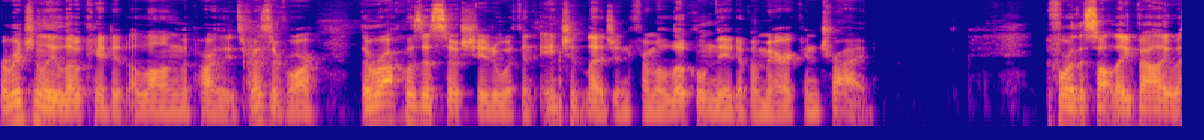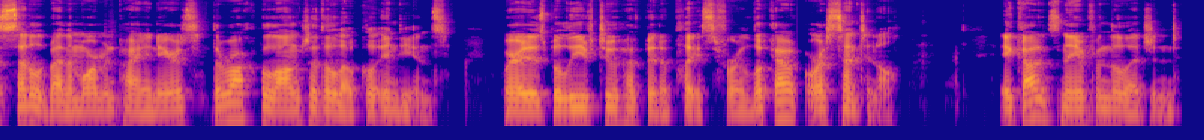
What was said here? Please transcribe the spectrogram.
Originally located along the Parley's Reservoir, the rock was associated with an ancient legend from a local Native American tribe. Before the Salt Lake Valley was settled by the Mormon pioneers, the rock belonged to the local Indians where it is believed to have been a place for a lookout or a sentinel. It got its name from the legend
